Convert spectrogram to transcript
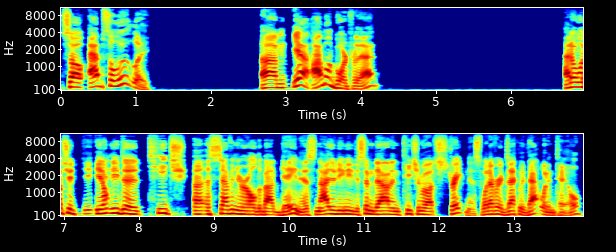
So, absolutely. Um, yeah, I'm on board for that. I don't want you, you don't need to teach a, seven year old about gayness. Neither do you need to sit him down and teach him about straightness, whatever exactly that would entail.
